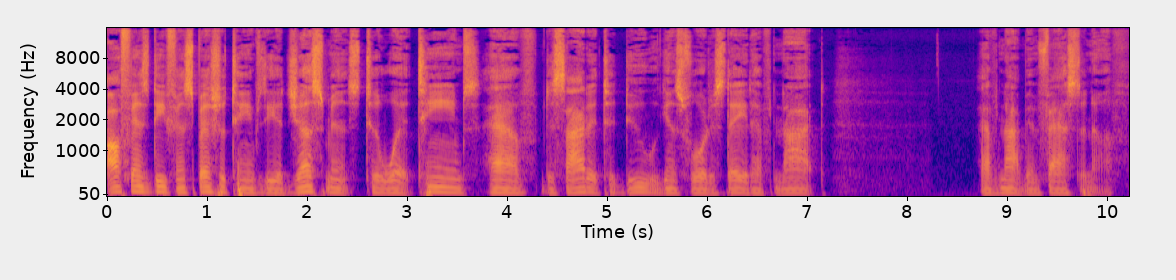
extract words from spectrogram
offense, defense, special teams, the adjustments to what teams have decided to do against Florida State have not have not been fast enough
